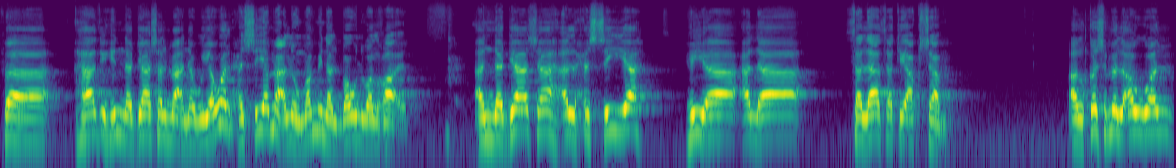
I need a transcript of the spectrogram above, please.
فهذه النجاسة المعنوية والحسية معلومة من البول والغائط. النجاسة الحسية هي على ثلاثة أقسام. القسم الأول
